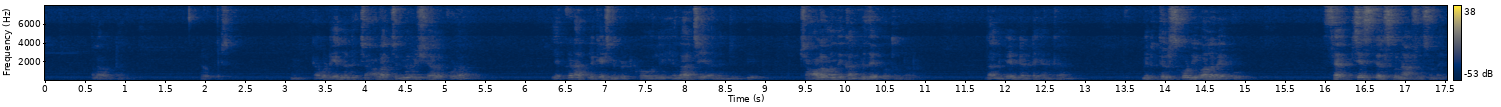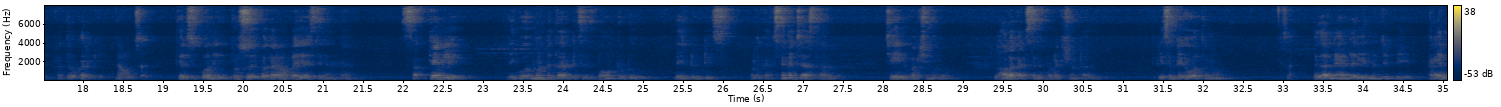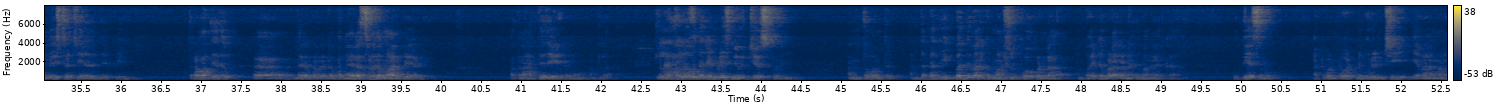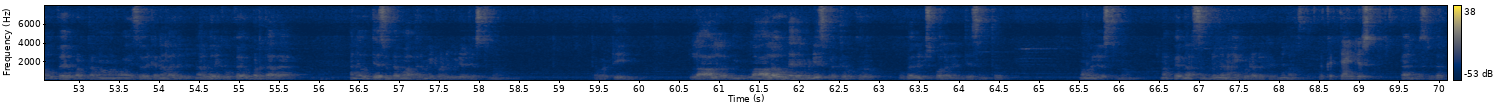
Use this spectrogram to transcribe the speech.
అలా ఉంటుంది. Okay sir. కాబట్టి ఏంటంటే చాలా చిన్న విషయాలకు కూడా ఎక్కడ అప్లికేషన్ పెట్టుకోవాలి ఎలా చేయాలి అని చెప్పి చాలామంది కన్ఫ్యూజ్ అయిపోతుంటారు. దానికి ఏంటంటే కనుక మీరు తెలుసుకోండి ఇవాళ రేపు సెర్చ్ చేసి తెలుసుకునే ఆప్షన్స్ ఉన్నాయి ప్రతి ఒక్కరికి. అవును సార్. తెలుసుకొని ప్రొసీజర్ ప్రకారం అప్లై చేస్తే కనుక certainly the government authorities is bound to do they duties వాళ్ళు ఖచ్చితంగా చేస్తారు. చేయని పక్షంలో లాలో ఖచ్చితంగా ప్రొటెక్షన్ ఉంటుంది. రీసెంట్గా సార్. ఏదో అన్యాయం జరిగిందని చెప్పి క్రైమ్ రిజిస్టర్ చేయలేదని చెప్పి తర్వాత ఏదో నిరప ఒక నేరస్తుడిగా మారిపోయాడు. అతను హత్య చేయటము అట్లా. ఇట్లా లాలో ఉండే రెమెడీస్ యూజ్ చేసుకొని అంత అంత అంత పెద్ద ఇబ్బంది వరకు మనుషులు పోకుండా బయటపడాలనేది మన యొక్క ఉద్దేశం అటువంటి వాటిని గురించి ఏమైనా మనం ఉపయోగపడతామా? మన వయసు వరకు నలుగురి నలుగురికి ఉపయోగపడుతుందా? అనే ఉద్దేశంతో మాత్రమే ఇటువంటి వీడియో చేస్తున్నాం కాబట్టి లాలో లాలో ఉండే రెమెడీస్ ప్రతి ఒక్కరూ ఉపయోగించుకోవాలనే ఉద్దేశంతో మనం చేస్తున్నాం నా పేరు నరసింహుడు నేను హైకోర్టు అడ్వకేట్ని నమస్తే. Okay thank you sir. Thank you Sridhar.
